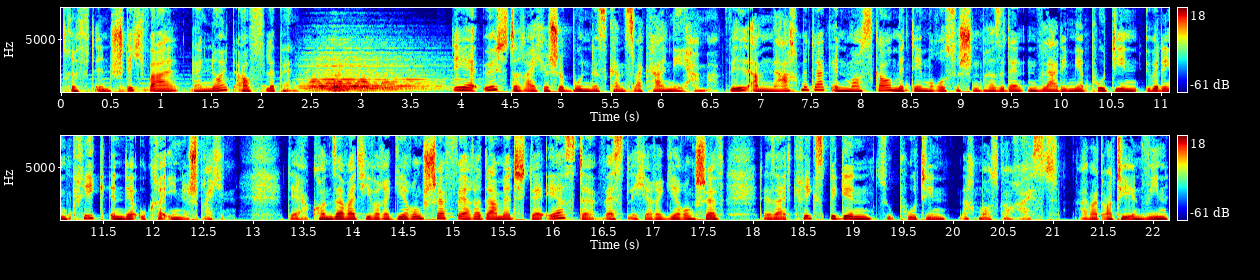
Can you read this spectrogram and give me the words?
trifft in Stichwahl erneut auf Le Pen. Der österreichische Bundeskanzler Karl Nehammer will am Nachmittag in Moskau mit dem russischen Präsidenten Wladimir Putin über den Krieg in der Ukraine sprechen. Der konservative Regierungschef wäre damit der erste westliche Regierungschef, der seit Kriegsbeginn zu Putin nach Moskau reist. Albert Otti in Wien.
